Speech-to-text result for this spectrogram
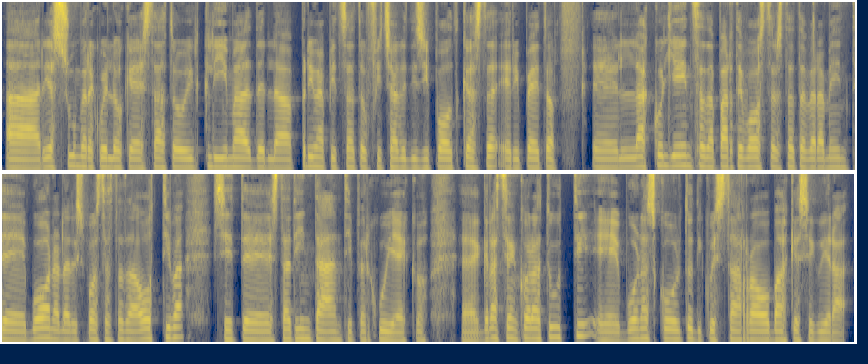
a riassumere quello che è stato il clima della prima pizzata ufficiale di Easy Podcast. E ripeto, eh, l'accoglienza da parte vostra è stata veramente buona, la risposta è stata ottima. Siete stati in tanti, per cui ecco, eh, grazie ancora a tutti e buon ascolto di questa roba che seguirà.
